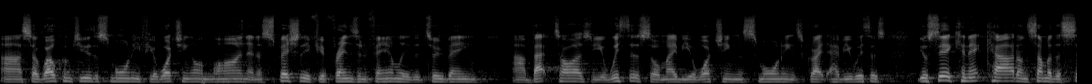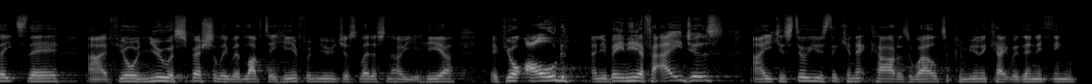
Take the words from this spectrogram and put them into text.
Uh, so, welcome to you this morning if you're watching online, and especially if your friends and family the two being uh, baptized, or you're with us, or maybe you're watching this morning. It's great to have you with us. You'll see a connect card on some of the seats there. Uh, if you're new, especially, we'd love to hear from you. Just let us know you're here. If you're old and you've been here for ages, uh, you can still use the connect card as well to communicate with anything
